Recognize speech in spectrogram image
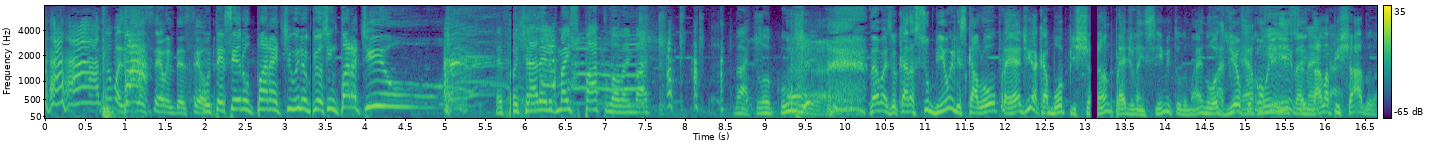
Ah, não, mas ele desceu, ele desceu. O terceiro para tio, ele ouviu assim, para tio! Aí foi tirar ele com uma espátula lá embaixo. Bah, que loucura. Não, mas o cara subiu, ele escalou o prédio e acabou pichando o prédio lá em cima e tudo mais. No outro Ah, dia eu é fui ruim conferir, isso, né? E né, tava cara? pichado lá.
